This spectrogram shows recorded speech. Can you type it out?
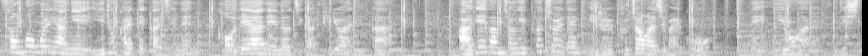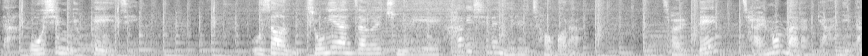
성공을 향해 이륙할 때까지는 거대한 에너지가 필요하니까 악의 감정이 표출된 일을 부정하지 말고 내 이용하라는 뜻이다. 56페이지. 우선 종이 한 장을 준비해 하기 싫은 일을 적어라. 절대 잘못 말한 게 아니다.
